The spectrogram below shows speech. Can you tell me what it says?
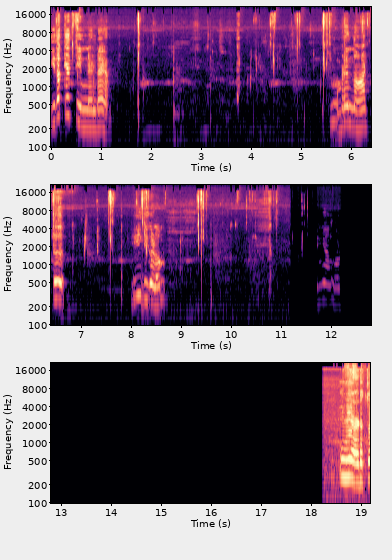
ഇതൊക്കെ തിന്നണ്ടേ? നമ്മുടെ നാട്ട് രീതികളും ഇനി അടുത്ത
